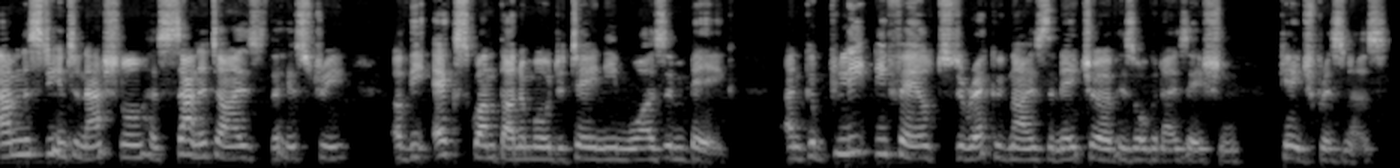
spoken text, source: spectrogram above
Amnesty International has sanitized the history of the ex Guantanamo detainee Moazzam Begg and completely failed to recognize the nature of his organization, Cage Prisoners.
